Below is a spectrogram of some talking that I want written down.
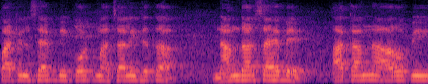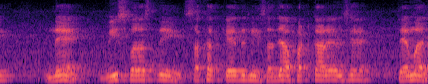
પાટીલ સાહેબની કોર્ટમાં ચાલી જતા નામદાર સાહેબે આ કામના આરોપીને વીસ વર્ષની સખત કેદની સજા ફટકારેલ છે. તેમજ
